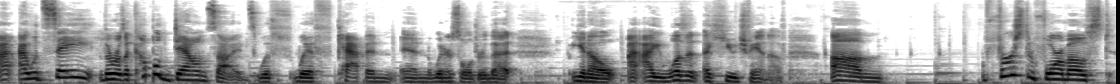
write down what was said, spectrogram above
I, I would say there was a couple downsides with with Cap and, and Winter Soldier that you know I, I wasn't a huge fan of. Um, first and foremost,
